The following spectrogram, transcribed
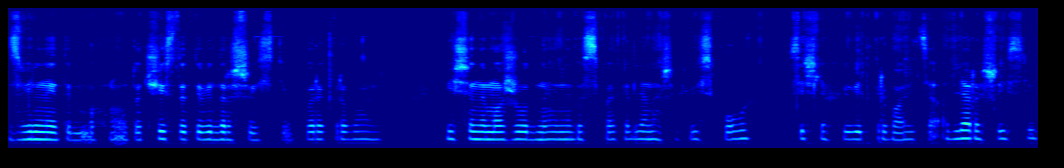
звільнити Бахмут, очистити від расистів, перекриваю. Більше нема жодної небезпеки для наших військових всі шляхи відкриваються. А для расистів,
